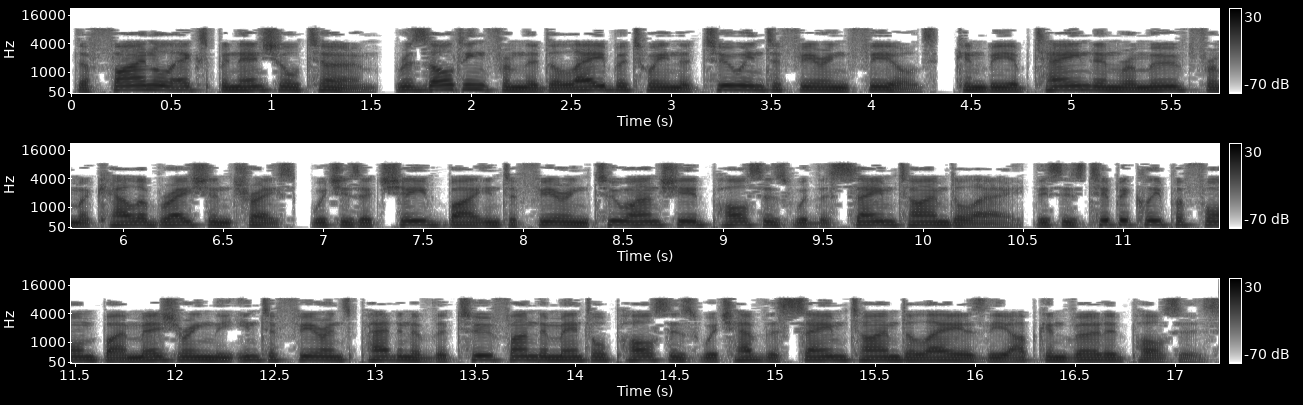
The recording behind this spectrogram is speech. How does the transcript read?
The final exponential term, resulting from the delay between the two interfering fields, can be obtained and removed from a calibration trace, which is achieved by interfering two unsheared pulses with the same time delay this is typically performed by measuring the interference pattern of the two fundamental pulses which have the same time delay as the upconverted pulses.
